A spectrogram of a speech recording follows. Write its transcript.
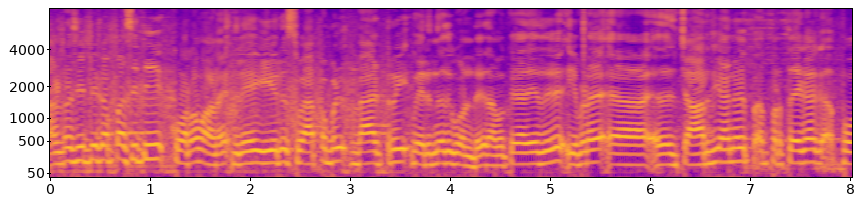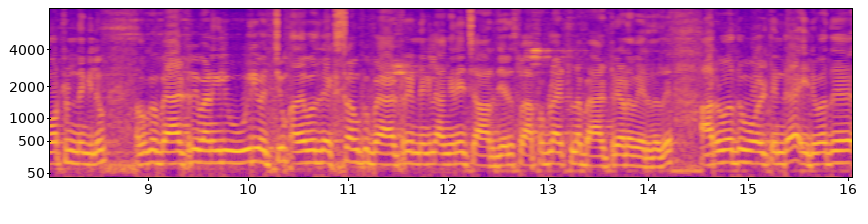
അണ്ടർ സീറ്റ് കപ്പാസിറ്റി കുറവാണ്. ഇതിൽ ഈ ഒരു സ്വാപ്പബിൾ ബാറ്ററി വരുന്നത് കൊണ്ട് നമുക്ക് അതായത് ഇവിടെ ചാർജ് ചെയ്യാൻ പ്രത്യേക പോർട്ട് ഉണ്ടെങ്കിലും നമുക്ക് ബാറ്ററി വേണമെങ്കിൽ ഊരി വെച്ചും അതേപോലെ എക്സ്ട്രാ നമുക്ക് ബാറ്ററി ഉണ്ടെങ്കിൽ അങ്ങനെ ചാർജ് ചെയ്യാൻ സ്വാപ്പബിൾ ആയിട്ടുള്ള ബാറ്ററിയാണ് വരുന്നത്. അറുപത് വോൾട്ടിന്റെ ഇരുപത്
